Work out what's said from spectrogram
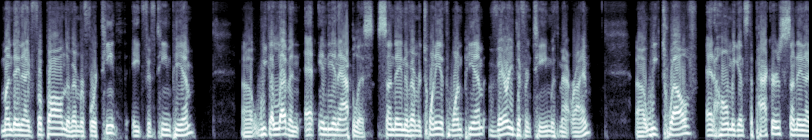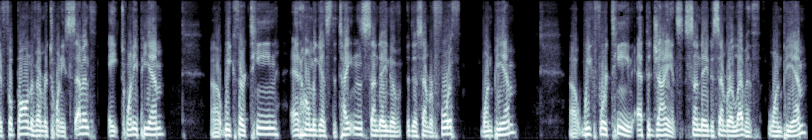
Monday night football, November fourteenth, eight fifteen p.m. Uh, week eleven at Indianapolis, Sunday, November twentieth, one p.m. Very different team with Matt Ryan. Uh, week 12 at home against the Packers, Sunday Night Football, November 27th, 8.20 p.m. Uh, week 13 at home against the Titans, Sunday, no- December 4th, 1 p.m. Uh, week 14 at the Giants, Sunday, December 11th, 1 p.m.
